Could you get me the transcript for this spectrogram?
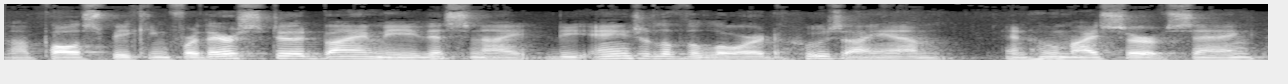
uh, Paul speaking, For there stood by me this night the angel of the Lord, whose I am and whom I serve, saying,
